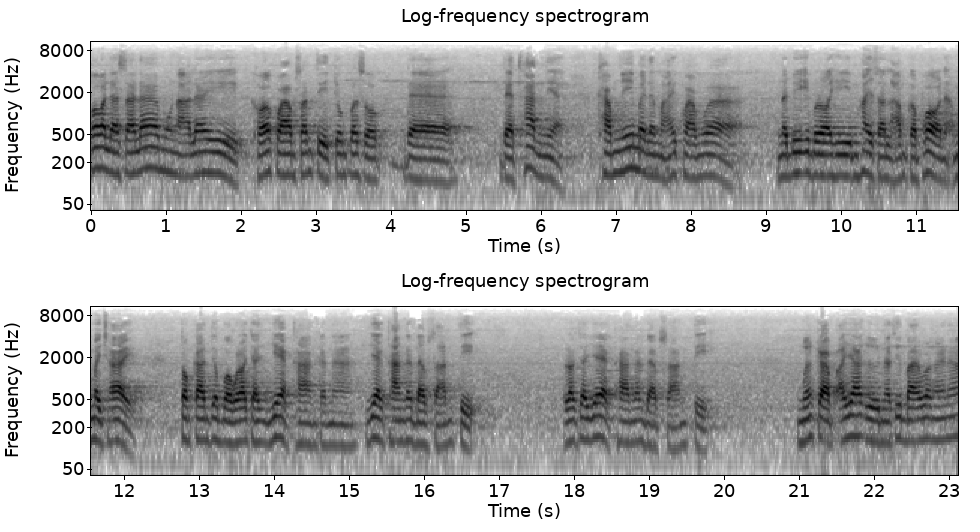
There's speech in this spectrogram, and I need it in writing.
ก็ละซาลามุนาไลขอความสันติจงประสบแด่แด่ท่านเนี่ยคำนี้ไม่ได้หมายความว่า นบีอิบราฮิมให้สลามกับพ่อนะ่ะไม่ใช่ ต้องการจะบอกเราจะแยกทางกันนะ แยกทางกันแบบสารติ เราจะแยกทางกันแบบสารติ เหมือนกับอายาอื่นอธิบายว่าไงนะ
